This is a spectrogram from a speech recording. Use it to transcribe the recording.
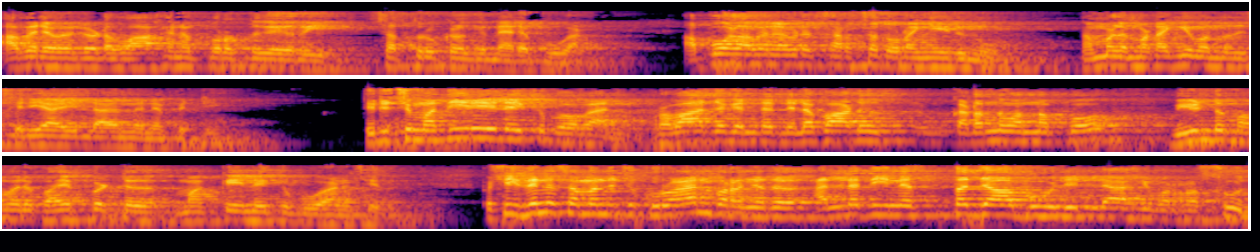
അവരവരുടെ വാഹനപ്പുറത്ത് കയറി ശത്രുക്കൾക്ക് നേരെ പോവാൻ അപ്പോൾ അവരവിടെ ചർച്ച തുടങ്ങിയിരുന്നു. നമ്മൾ മടങ്ങി വന്നത് ശരിയായില്ല എന്നതിനെ പറ്റി തിരിച്ചു മദീനയിലേക്ക് പോകാൻ പ്രവാചകന്റെ നിലപാട് കടന്നു വന്നപ്പോ വീണ്ടും അവർ ഭയപ്പെട്ട് മക്കയിലേക്ക് പോവുകയാണ് ചെയ്തത്. പക്ഷെ ഇതിനെ സംബന്ധിച്ച് ഖുർആൻ പറഞ്ഞത് അല്ലദീന ഇസ്തജാബൂലില്ലാഹി വർ റസൂൽ.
